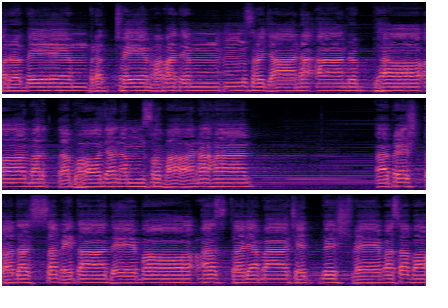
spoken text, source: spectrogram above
उर्वेम् पृच्छेमपतिम् सृजान आनृभ्य अमर्तभोजनम् सुबानः अपिष्टदः सविता देवो अस्तजमाचिद्विश्वे वसवो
